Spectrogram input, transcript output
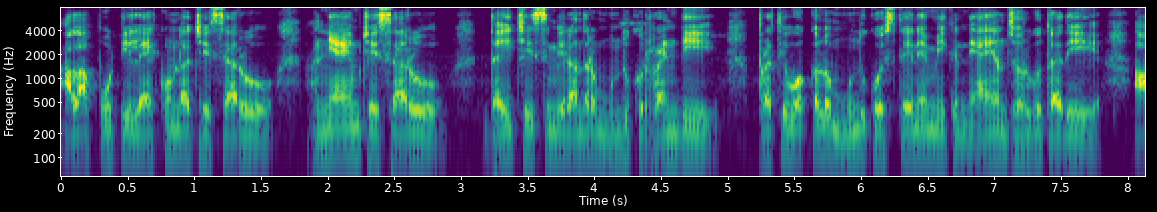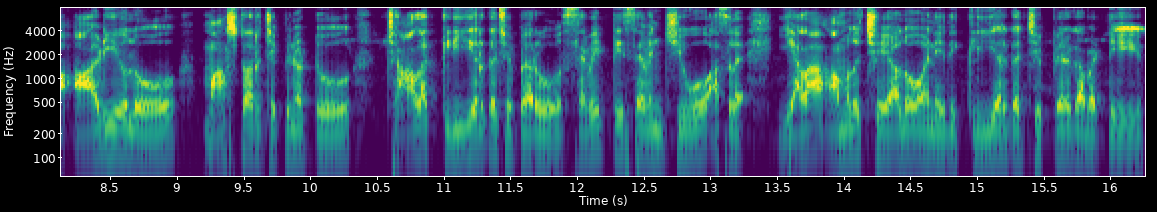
అలా పోటీ లేకుండా చేశారు. అన్యాయం చేశారు. దయచేసి మీరందరూ ముందుకు రండి. ప్రతి ఒక్కరు ముందుకు వస్తేనే మీకు న్యాయం జరుగుతుంది. ఆ ఆడియోలో మాస్టర్ చెప్పినట్టు చాలా క్లియర్గా చెప్పారు. సెవెంటీ సెవెన్ జీవో అసలు ఎలా అమలు చేయాలో అనేది క్లియర్గా చెప్పారు కాబట్టి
